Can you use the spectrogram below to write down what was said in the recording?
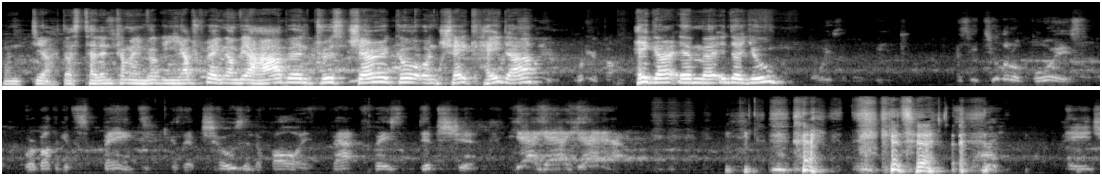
Und ja, das Talent kann man ihm wirklich nicht absprechen. Und wir haben Chris Jericho und Jake Hader, Hager im äh, Interview. spanked because they've follow a. Paige,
